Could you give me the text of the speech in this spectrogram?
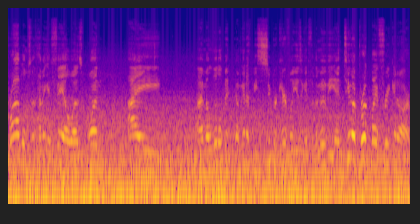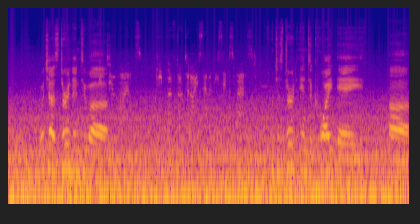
problems with having it fail was one, I I'm a little bit I'm gonna be super careful using it for the movie, and two, I broke my freaking arm, which has turned into a In two miles, keep left onto I-76 West. which has turned into quite a uh,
